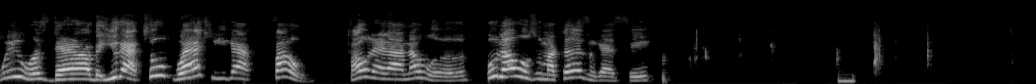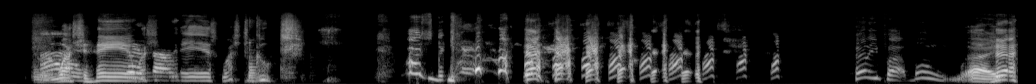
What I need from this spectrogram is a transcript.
we was down, but you got two. Well, actually, you got four. Four that I know of. Who knows who my cousin got sick? Wash your hand, oh. wash your ass, wash the gooch. Watch the honey pot boom. All right.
